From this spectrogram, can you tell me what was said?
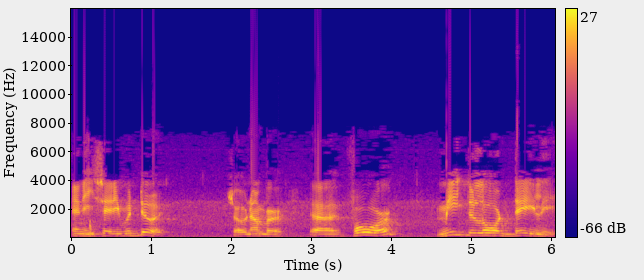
and he said he would do it. So, number uh, four, meet the Lord daily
